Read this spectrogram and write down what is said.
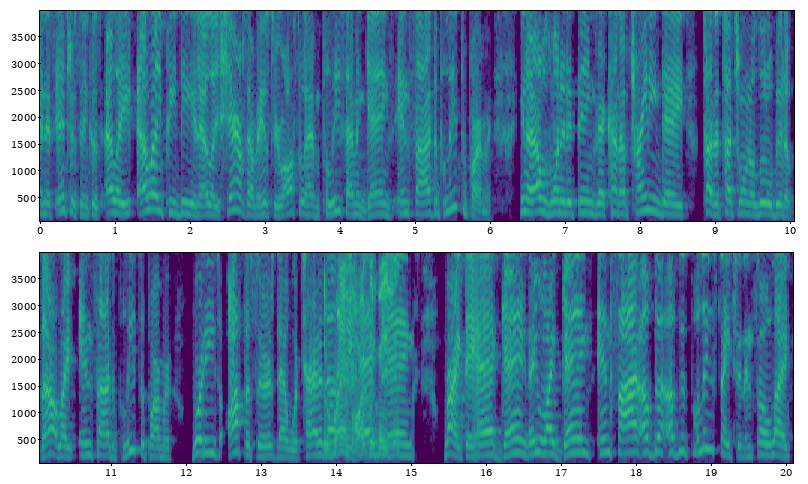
And it's interesting because LA, LAPD and LA sheriffs have a history of also having police having gangs inside the police department. You know, that was one of the things that kind of training day tried to touch on a little bit about, like inside the police department, were these officers that were tatted The up, they Rampart Division. gangs, right? They had gang, they were like gangs inside of the of the police station, and so like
